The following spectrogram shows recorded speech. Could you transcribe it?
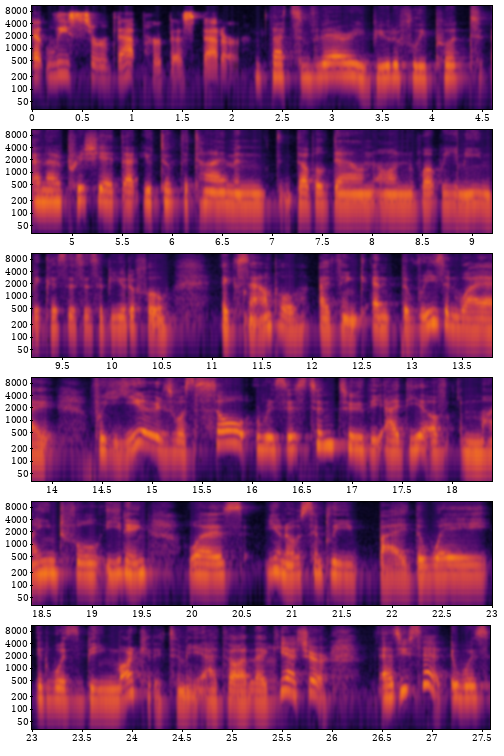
at least serve that purpose better. That's very beautifully put. And I appreciate that you took took the time and doubled down on what we mean because this is a beautiful example, I think. And the reason why I, for years, was so resistant to the idea of mindful eating was, you know, simply by the way it was being marketed to me. I thought, like, mm-hmm. yeah, sure. As you said, it was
